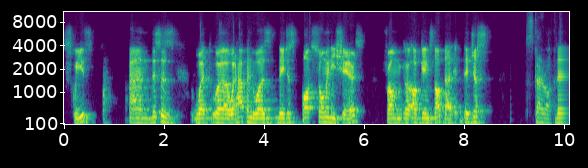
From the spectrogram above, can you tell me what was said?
squeeze, and this is what uh, what happened was they just bought so many shares from uh, of GameStop that it, it just Skyrocket.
